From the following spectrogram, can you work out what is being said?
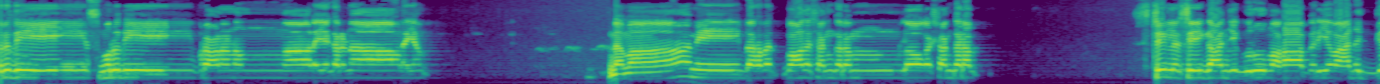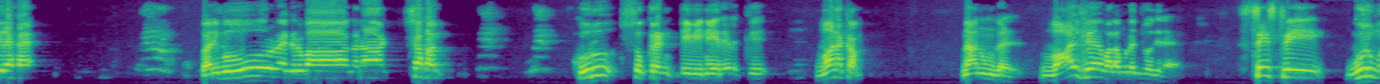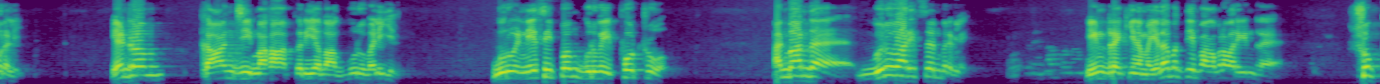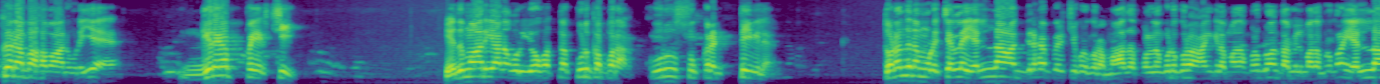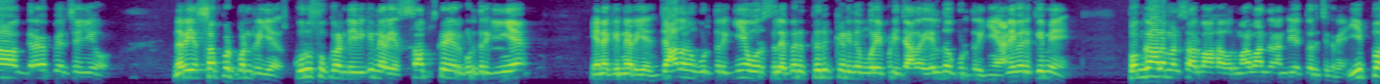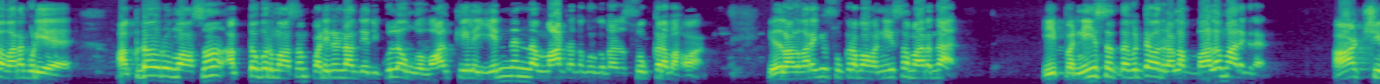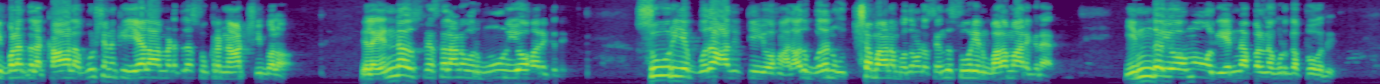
ஸ்ருதி ஸ்மிருதி பிராணனம் ஆலய கருணாலயம். நமாமி பகவத் பாத சங்கரம் லோக சங்கரம் ஸ்ரீலஸ்ரீ காஞ்சி குரு மகா பெரியவ அனுகிரக. பரிபூர்ண கிருபா கடாட்சகம். குரு சுக்ரன் டிவி நேர்களுக்கு வணக்கம். நான் உங்கள் வாழ்க வளமுடன் ஜோதிட ஸ்ரீ ஸ்ரீ குருமுரளி. என்றும் காஞ்சி மகா பெரியவா குரு வழியில். குருவை நேசிப்போம் குருவை போற்றுவோம். அன்பார்ந்த குருவாரிசு என்பர்களே இன்றைக்கு நம்ம எதை பத்தி பார்க்க போறோம்? வருகின்ற சுக்கர பகவானுடைய கிரக பயிற்சி. எது மாதிரியான ஒரு யோகத்தை கொடுக்க போறார்? குரு சுக்கரன் டிவில தொடர்ந்து நம்முடைய செல்ல எல்லா கிரக பயிற்சி கொடுக்குறோம். மாத பலனும் கொடுக்குறோம் ஆங்கில மாதம் கொடுக்குறோம் தமிழ் மாதம் கொடுக்குறோம் எல்லா கிரக பயிற்சியையும் நிறைய சப்போர்ட் பண்றீங்க. குரு சுக்கரன் டிவிக்கு நிறைய சப்ஸ்கிரைபர் கொடுத்துருக்கீங்க. எனக்கு நிறைய ஜாதகம் கொடுத்துருக்கீங்க. ஒரு சில பேர் திருக்கணித முறைப்படி ஜாதகம் எழுத கொடுத்துருக்கீங்க. அனைவருக்குமே பொங்காலம்மன் சார்பாக ஒரு மனமார்ந்த நன்றியை தெரிவிச்சுக்கிறேன். இப்ப வரக்கூடிய அக்டோபர் மாசம் அக்டோபர் மாசம் பன்னிரெண்டாம் தேதிக்குள்ள உங்க வாழ்க்கையில என்னென்ன மாற்றத்தை கொடுக்க போறாரு சுக்கர பகவான். இதனால் வரைக்கும் சுக்கர பகவான் நீசமா இருந்தார். இப்ப நீசத்தை விட்டு அவர் நல்ல பலமா இருக்கிறார். ஆட்சி பலத்துல கால புருஷனுக்கு ஏழாம் இடத்துல சுக்கிரன் ஆட்சி பலம். இதுல என்ன ஸ்பெஷலான ஒரு மூணு யோகம் இருக்குது? சூரிய புத ஆதித்ய யோகம். அதாவது புதன் உச்சமான புதனோட சேர்ந்து சூரியன் பலமா இருக்கிறார். இந்த யோகமும் உங்களுக்கு என்ன பலனை கொடுக்க போகுது?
